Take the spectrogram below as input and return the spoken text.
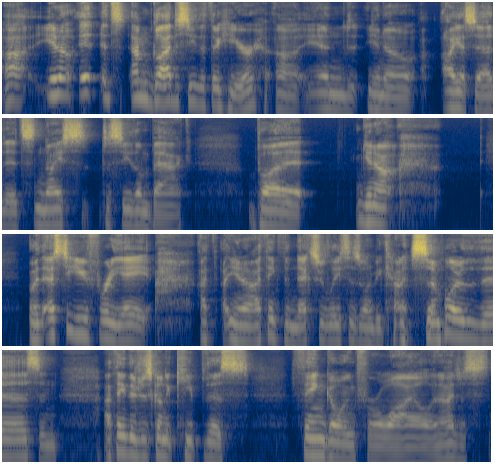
Uh, you know, it, it's. I'm glad to see that they're here, uh, and you know, like I said, it's nice to see them back. But you know, with STU 48, I, you know, I think the next release is going to be kind of similar to this, and I think they're just going to keep this thing going for a while. And I just,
